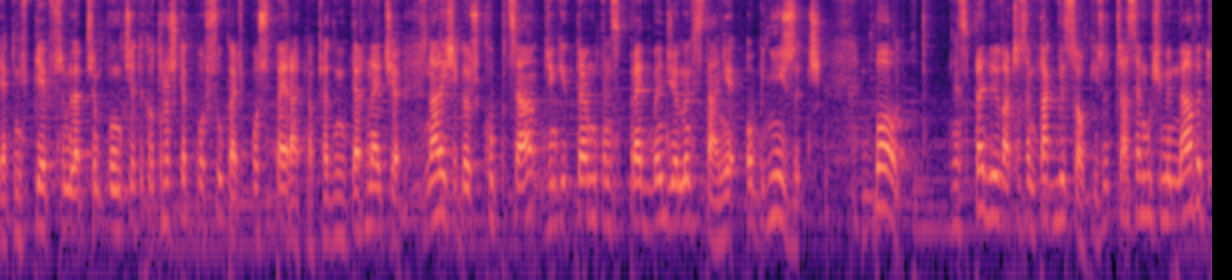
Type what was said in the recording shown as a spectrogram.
jakimś pierwszym, lepszym punkcie, tylko troszkę poszukać, poszperać, na przykład w internecie, znaleźć jakiegoś kupca, dzięki któremu ten spread będziemy w stanie obniżyć. Bo ten spread bywa czasem tak wysoki, że czasem musimy nawet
